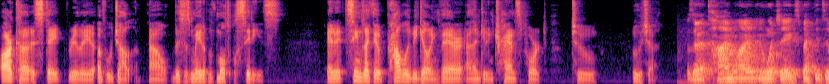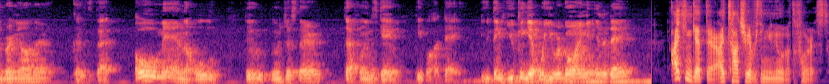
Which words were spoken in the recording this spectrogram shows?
Arca estate, really, of Ujala. Now, this is made up of multiple cities, and it seems like they would probably be going there and then getting transport to Uja. Was there a timeline in which they expected to bring y'all there? Because that old man, the old dude who was just there, definitely just gave people a day. Do you think you can get where you were going in a day? I can get there. I taught you everything you knew about the forest.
